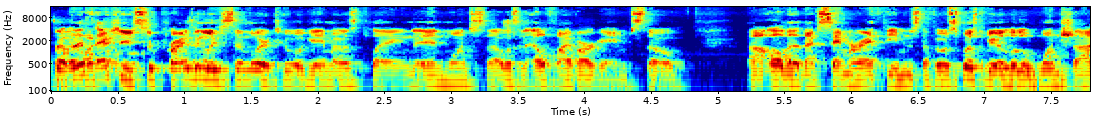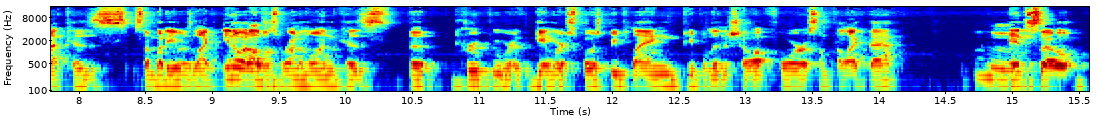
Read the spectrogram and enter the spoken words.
So that's actually surprisingly similar to a game I was playing in once. That was an L5R game. So uh, all that that samurai theme and stuff. It was supposed to be a little one shot because somebody was like, you know what, I'll just run one because the group we were game we were supposed to be playing people didn't show up for or something like that. Mhm. And so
